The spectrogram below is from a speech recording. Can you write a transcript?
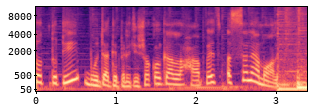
তথ্যটি বোঝাতে পেরেছি। সকলকে আল্লাহ হাফেজ। আসসালামু আলাইকুম।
